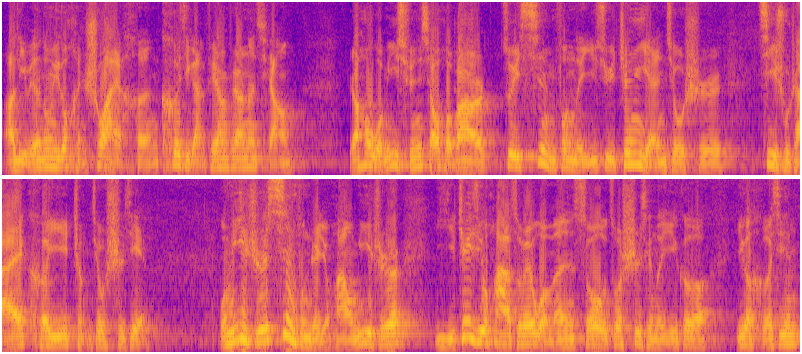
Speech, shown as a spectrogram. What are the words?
啊里面的东西都很帅，很科技感非常非常的强。然后我们一群小伙伴儿最信奉的一句箴言就是“技术宅可以拯救世界”。我们一直信奉这句话，我们一直以这句话作为我们所有做事情的一个一个核心。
